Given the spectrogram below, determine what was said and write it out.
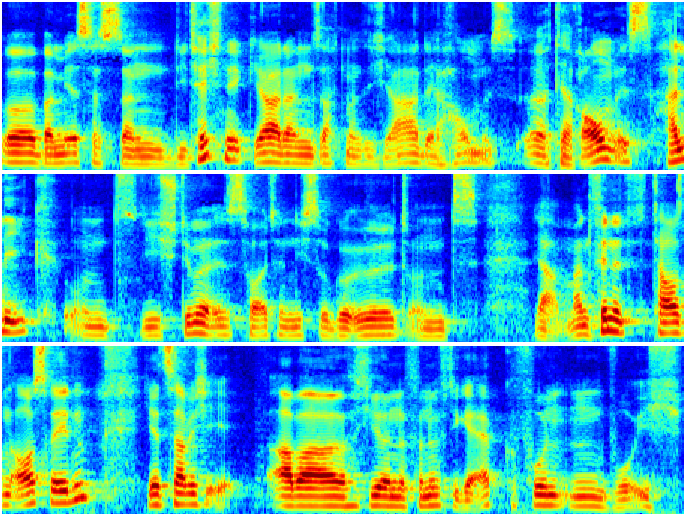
Äh, bei mir ist das dann die Technik. Ja, dann sagt man sich, ja, der Raum ist, äh, der Raum ist hallig und die Stimme ist heute nicht so geölt. Und ja, man findet tausend Ausreden. Jetzt habe ich aber hier eine vernünftige App gefunden, wo ich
